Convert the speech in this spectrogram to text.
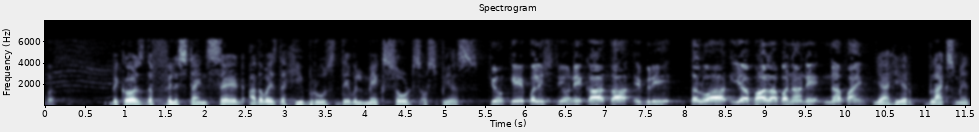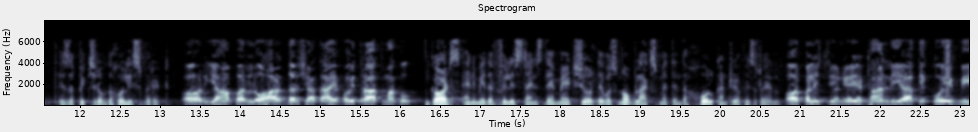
बस। Because the Philistines said, otherwise the Hebrews, they will make swords or spears. क्योंकि पलिस्तियों ने कहा था इब्री तलवार या भाला बनाने न पाए। या here blacksmith is a picture of the Holy Spirit और यहाँ पर लोहार दर्शाता है पवित्र आत्मा को। God's enemy the Philistines they made sure there was no blacksmith in the whole country of Israel और पलिस्तियों ने यह ठान लिया कि कोई भी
